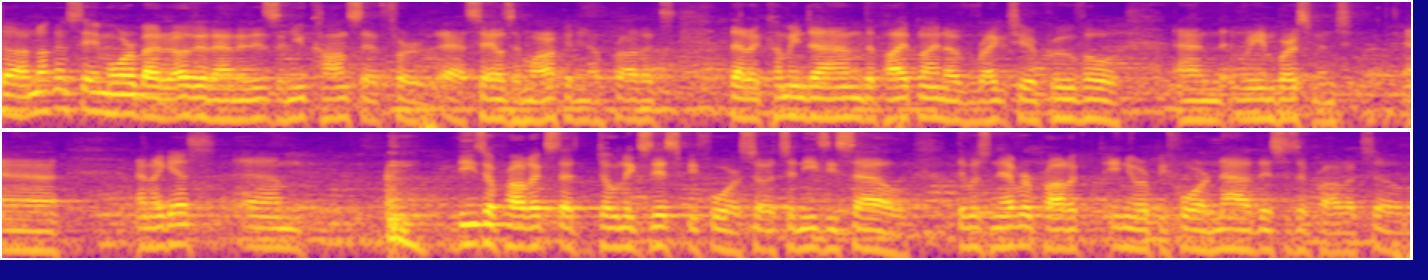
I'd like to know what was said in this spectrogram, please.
So I'm not going to say more about it other than it is a new concept for uh, sales and marketing of products that are coming down the pipeline of regulatory approval and reimbursement. Uh, and I guess um, these are products that don't exist before, so it's an easy sell. There was never a product in Europe before, now this is a product. So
